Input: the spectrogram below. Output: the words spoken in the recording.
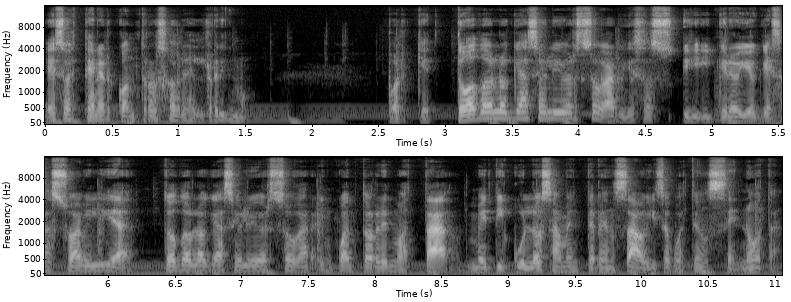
Eso es tener control sobre el ritmo. Porque todo lo que hace Oliver Sogar, y, y creo yo que esa es su habilidad, todo lo que hace Oliver Sogar en cuanto a ritmo está meticulosamente pensado y esa cuestión se nota.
